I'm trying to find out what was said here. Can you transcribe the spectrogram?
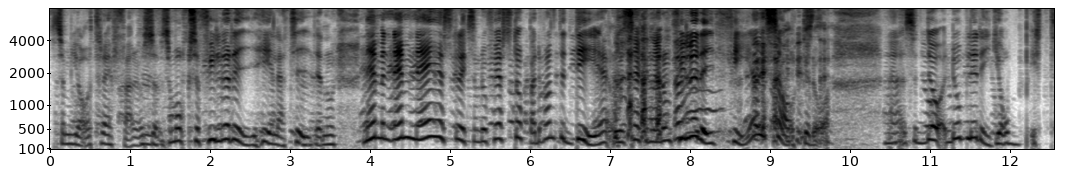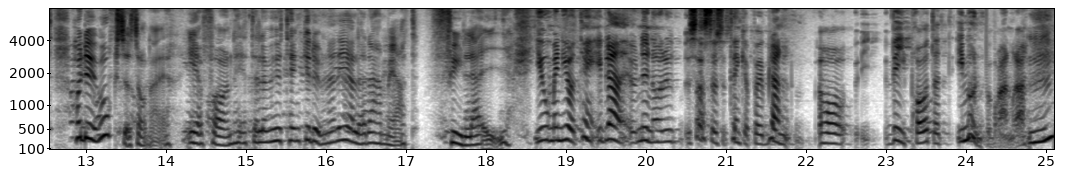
som jag träffar och så, som också fyller i hela tiden. Och, nej men nej, nej liksom, då får jag stoppa, det var inte det. Och säkert när de fyller i fel saker då. Eh, Så då, då blir det jobbigt. Har du också sådana erfarenheter eller hur tänker du när det gäller det här med att fylla i? Jo, men jag tänk, ibland, nu när du sa så, så tänker jag på ibland har vi pratat i mun på varandra. Mm.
